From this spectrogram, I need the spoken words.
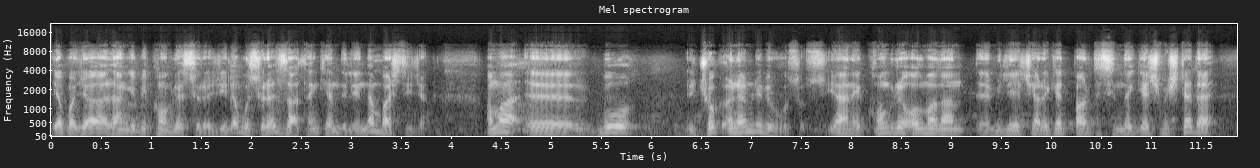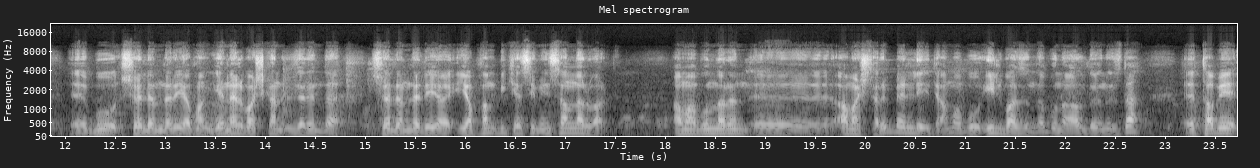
yapacağı herhangi bir kongre süreciyle bu süreç zaten kendiliğinden başlayacak. Ama e, bu çok önemli bir husus. Yani kongre olmadan e, Milliyetçi Hareket Partisi'nde geçmişte de e, bu söylemleri yapan genel başkan üzerinde söylemleri ya- yapan bir kesim insanlar vardı. Ama bunların e, amaçları belliydi. Ama bu il bazında bunu aldığınızda e, tabii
